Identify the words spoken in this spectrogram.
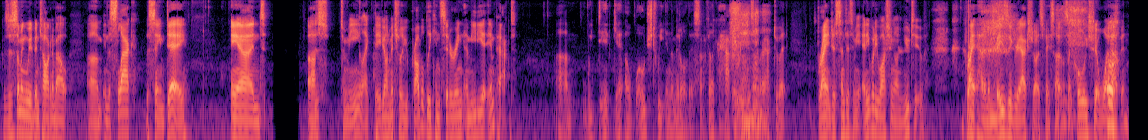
because this is something we had been talking about um, in the Slack the same day. And uh, to me, like Davion Mitchell, you're probably considering immediate impact. Um, we did get a Woj tweet in the middle of this, and I feel like I have to read this and react to it. Bryant just sent it to me. Anybody watching on YouTube, Bryant had an amazing reaction on his face. I was like, "Holy shit, what Oh, happened?"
